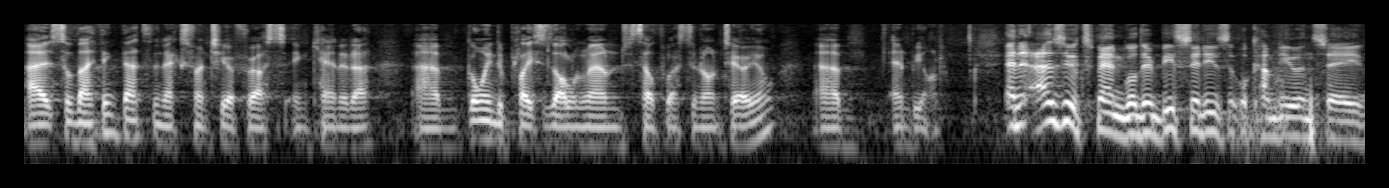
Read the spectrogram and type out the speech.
Uh, so I think that's the next frontier for us in Canada, um, going to places all around southwestern Ontario um, and beyond. And as you expand, will there be cities that will come to you and say,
